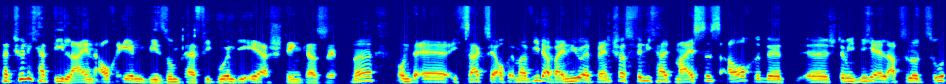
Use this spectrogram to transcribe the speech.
Natürlich hat die Line auch irgendwie so ein paar Figuren, die eher Stinker sind. Ne? Und äh, ich sag's ja auch immer wieder, bei New Adventures finde ich halt meistens auch, äh, äh, stimme ich Michael absolut zu,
